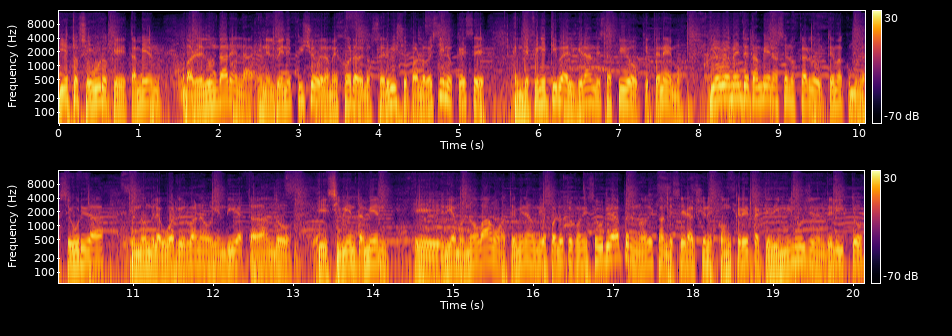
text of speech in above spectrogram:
y esto seguro que también va a redundar en, el beneficio de la mejora de los servicios para los vecinos, que es en definitiva el gran desafío que tenemos. Y obviamente también hacernos cargo de temas como la seguridad, en donde la Guardia Urbana hoy en día está dando, eh, si bien también eh, digamos, no vamos a terminar un día por el otro con inseguridad, pero no dejan de ser acciones concretas que disminuyen el delito,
